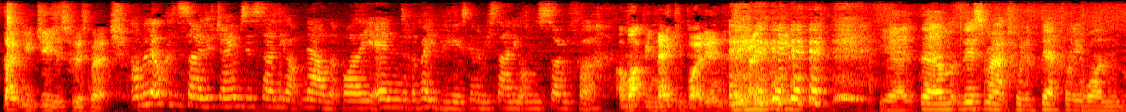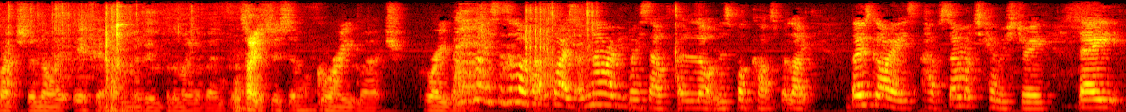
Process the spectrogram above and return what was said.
Thank you, Jesus, for this match. I'm a little concerned if James is standing up now that by the end of the pay per view he's going to be standing on the sofa. I might be naked by the end of the day. Yeah, um, this match would have definitely won match of the night if it hadn't have been for the main event. It's Thank- just a great match. Great I feel match. like it says a lot about the guys. I know I repeat myself a lot on this podcast, but like those guys have so much chemistry. They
